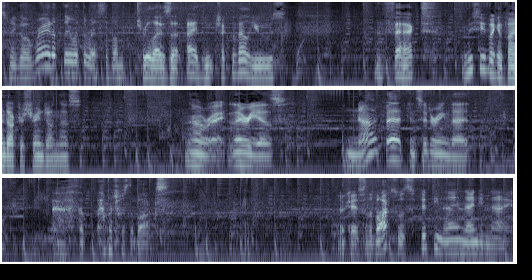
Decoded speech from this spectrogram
It's gonna go right up there with the rest of them. Just realized that I didn't check the values. In fact, let me see if I can find Doctor Strange on this. Alright, there he is not bad considering that. Uh, how much was the box? Okay, so the box was fifty nine ninety nine,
